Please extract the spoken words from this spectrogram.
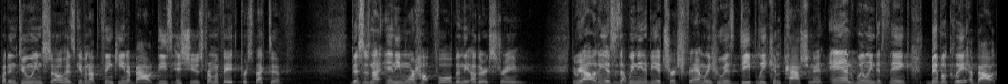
but in doing so has given up thinking about these issues from a faith perspective. This is not any more helpful than the other extreme. The reality is, is that we need to be a church family who is deeply compassionate and willing to think biblically about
